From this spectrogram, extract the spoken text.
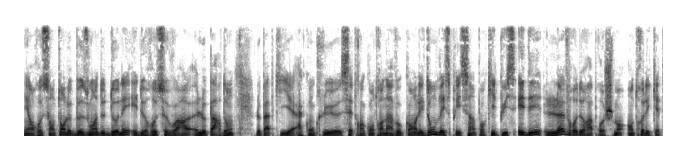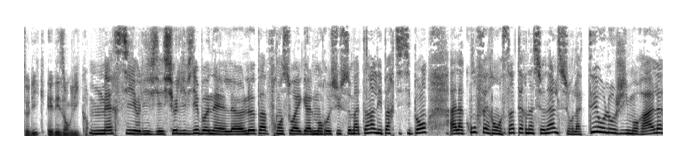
et en ressentant le besoin de donner et de recevoir le pardon. Le pape qui a conclu cette rencontre en invoquant les dons de l'Esprit Saint pour qu'il puisse aider l'œuvre de rapprochement entre les catholiques et les anglicans. Merci Olivier. Olivier Bonnel. Le pape François a également reçu ce matin les participants à la conférence internationale sur la théologie morale.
